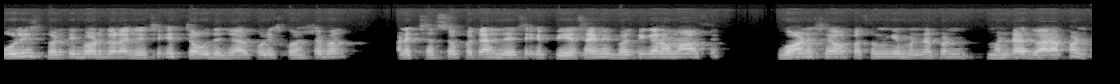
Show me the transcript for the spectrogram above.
પોલીસ ભરતી બોર્ડ દ્વારા જે છે એ ચૌદ હજાર પોલીસ કોન્સ્ટેબલ અને છસો પચાસ જે છે એ પીએસઆઈની ભરતી કરવામાં આવશે. ગૌણ સેવા પસંદગી મંડળ પણ, મંડળ દ્વારા પણ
